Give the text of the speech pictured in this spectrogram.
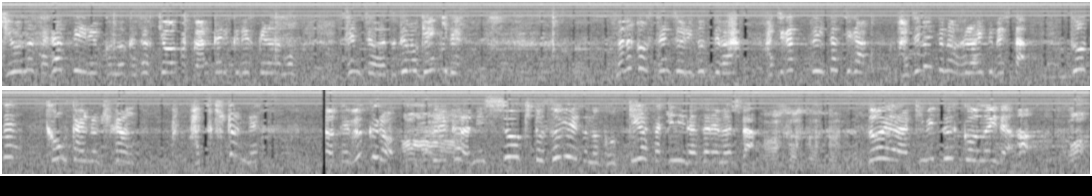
気温の下がっているこのカザフ共和国アルカリクです。けれども船長はとても元気です。マナコフ船長にとっては8月1日が初めてのフライトでした当然今回の期間初期間です手袋それから日照旗とソビエトの国旗が先に出されました。どうやら機密服を脱いでああ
